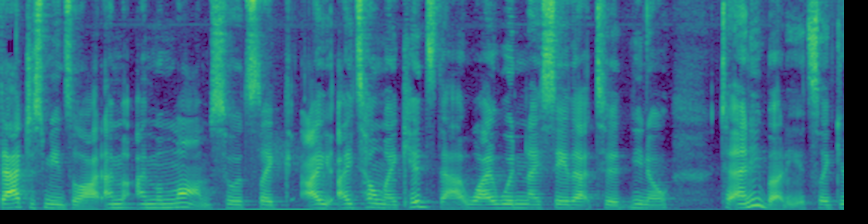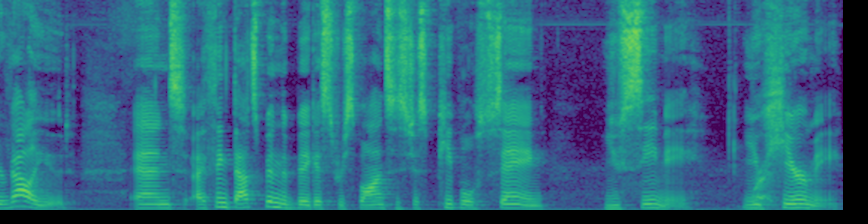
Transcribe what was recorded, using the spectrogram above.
that just means a lot. I'm, I'm a mom, so it's like I, I tell my kids that. Why wouldn't I say that to you know to anybody? It's like you're valued, and I think that's been the biggest response is just people saying, "You see me, you Right. hear me,"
